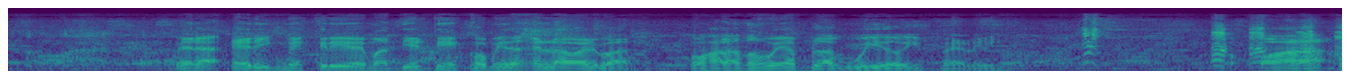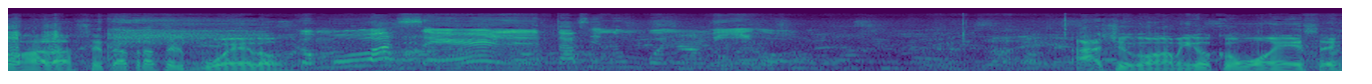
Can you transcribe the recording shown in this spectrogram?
Mira, Eric me escribe, Matiel, tienes comida en la barba. Ojalá no veas Black Widow infeliz. Ojalá, ojalá se te atrase el vuelo. ¿Cómo va a ser? Él está siendo un buen amigo. Hacho, con amigos como ese.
